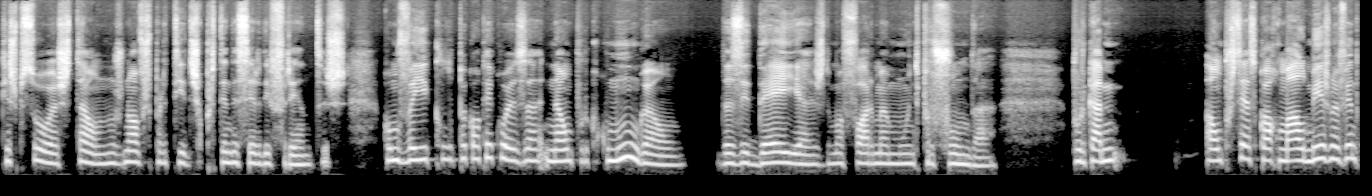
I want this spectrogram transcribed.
que as pessoas estão nos novos partidos que pretendem ser diferentes como veículo para qualquer coisa, não porque comungam das ideias de uma forma muito profunda. Porque há, há um processo que corre mal, mesmo havendo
